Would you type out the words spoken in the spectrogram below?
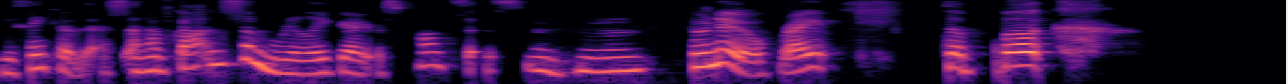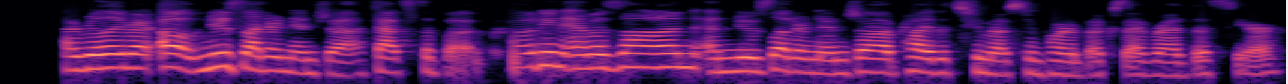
you think of this and i've gotten some really great responses. Mm-hmm. who knew right? The book i really read oh newsletter ninja that's the book. Coding amazon and newsletter ninja are probably the two most important books i've read this year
